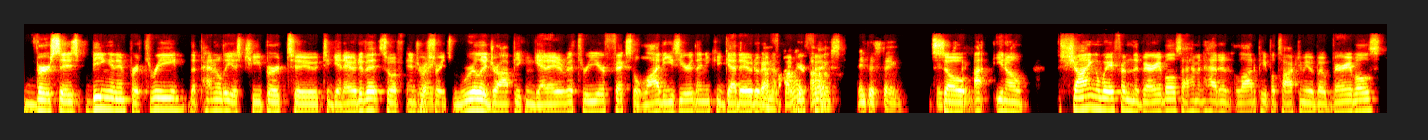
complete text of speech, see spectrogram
versus being in for three. The penalty is cheaper to to get out of it. So if interest right. rates really drop, you can get out of a three year fixed a lot easier than you could get out of a five year oh, fixed. Interesting. So uh, you know, shying away from the variables. I haven't had a lot of people talk to me about variables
